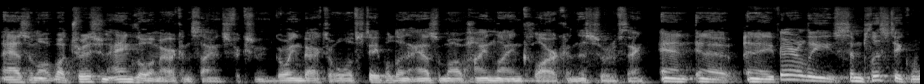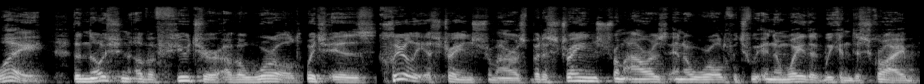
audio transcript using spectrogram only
Asimov, well, traditional Anglo-American science fiction, going back to Olaf Stapledon, Asimov, Heinlein, Clarke, and this sort of thing. And in a, in a fairly simplistic way, the notion of a future of a world which is clearly estranged from ours, but estranged from ours in a world which we, in a way that we can describe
